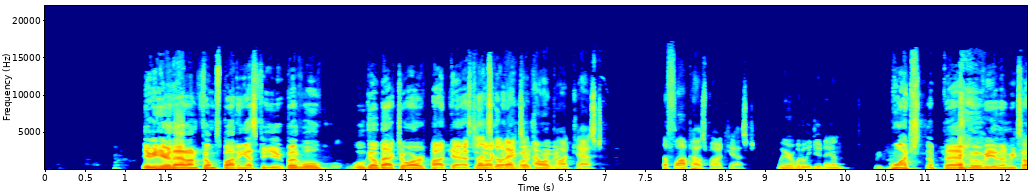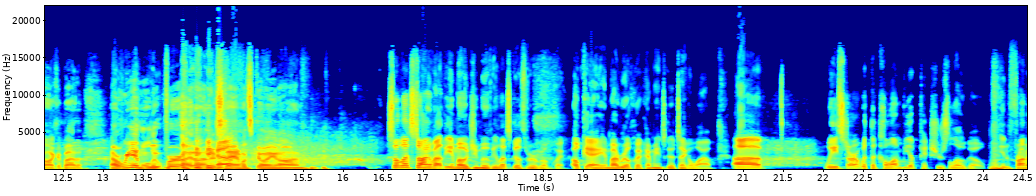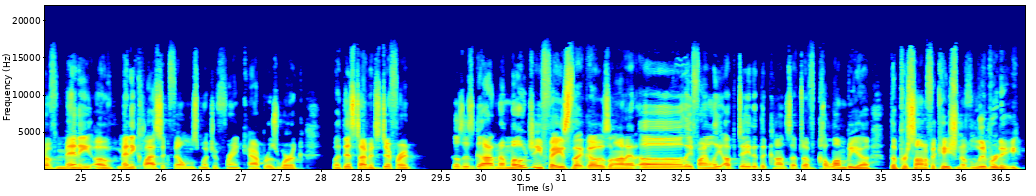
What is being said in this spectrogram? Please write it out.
You can hear that on Filmspotting SVU, but we'll we'll go back to our podcast. To Let's talk go about back the to our movie. podcast, the Flophouse podcast. Where what do we do, Dan? We watch a bad movie and then we talk about it. Are we in Looper? I don't understand what's going on. So let's talk about the emoji movie. Let's go through it real quick. Okay, and by real quick, I mean it's going to take a while. Uh, we start with the Columbia Pictures logo in front of many of many classic films, much of Frank Capra's work, but this time it's different because it's got an emoji face that goes on it. Oh, they finally updated the concept of Columbia, the personification of liberty,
